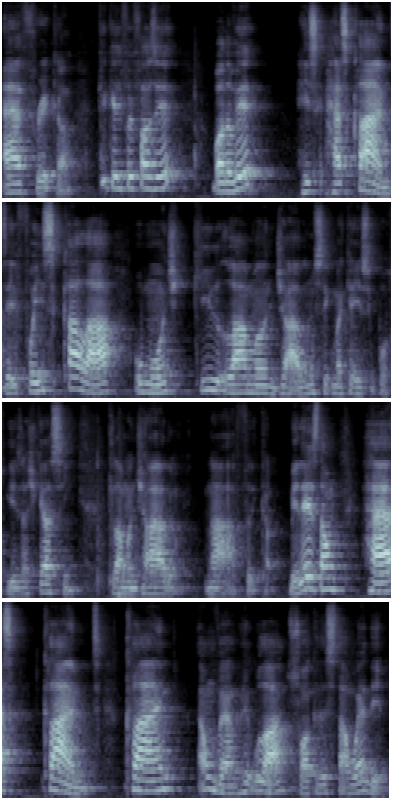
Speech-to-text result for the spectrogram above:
Africa? O que, que ele foi fazer? Bora ver? Has climbed. Ele foi escalar o Monte Kilimanjaro. Não sei como é que é isso em português, acho que é assim. Kilimanjaro, na África. Beleza? Então, has climbed. Climb é um verbo regular, só acrescentar o ED.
